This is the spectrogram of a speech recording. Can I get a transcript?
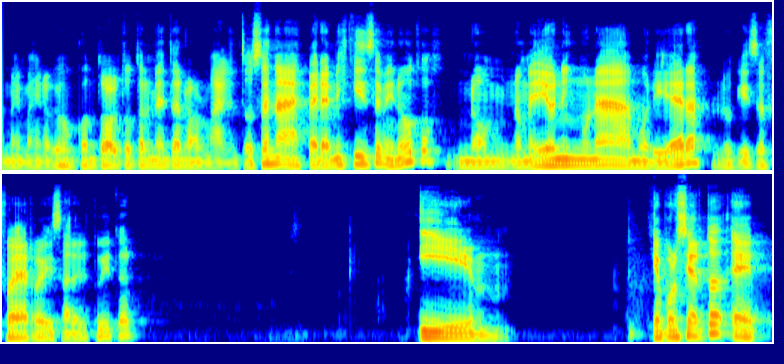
me imagino que es un control totalmente normal. Entonces, nada, esperé mis 15 minutos, no, no me dio ninguna moridera. Lo que hice fue revisar el Twitter y, Que por cierto, eh,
